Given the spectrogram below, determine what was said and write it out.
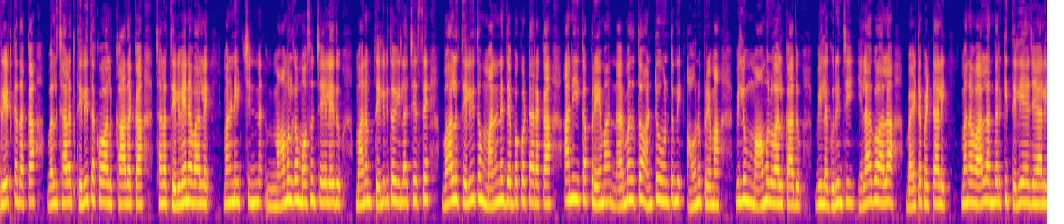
గ్రేట్ కదక్క. వాళ్ళు చాలా తెలివి తక్కువ వాళ్ళు కాదక్క. చాలా తెలివైన వాళ్ళే. మనని చిన్న మామూలుగా మోసం చేయలేదు. మనం తెలివితో ఇలా చేస్తే వాళ్ళు తెలివితో మననే దెబ్బ కొట్టారక్క అని ఇక ప్రేమ నర్మదతో అంటూ ఉంటుంది. అవును ప్రేమ వీళ్ళు మామూలు వాళ్ళు కాదు. వీళ్ళ గురించి ఎలాగో అలా బయట పెట్టాలి. మన వాళ్ళందరికీ తెలియజేయాలి.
